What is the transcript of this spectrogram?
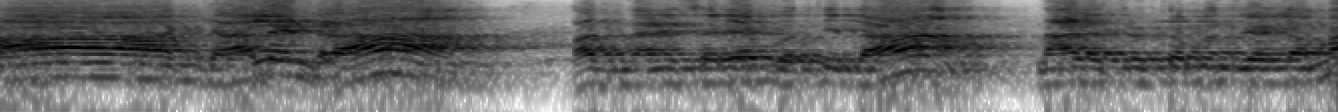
ಆ ಕ್ಯಾಲೆಂಡ್ರಾ? ಅದು ನನಗೆ ಸರಿಯಾಗಿ ಗೊತ್ತಿಲ್ಲ. ನಾಳೆ ತಿಳ್ಕೊಂಬಂದ್ರೆ ಹೇಳಮ್ಮ.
